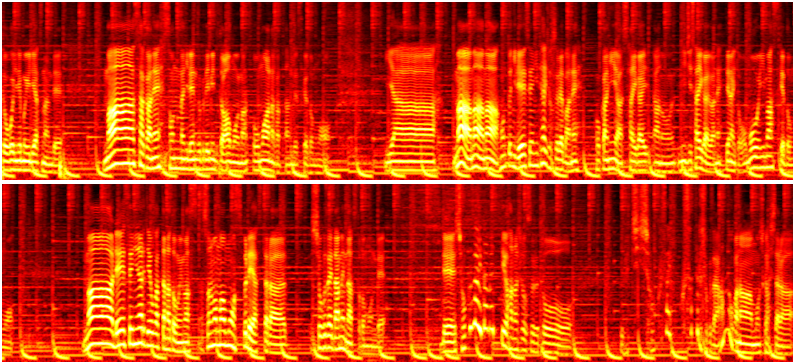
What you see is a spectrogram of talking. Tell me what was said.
どこにでもいるやつなんで。まさかねそんなに連続で見るとは思わなかったんですけども。いやまあまあまあ、本当に冷静に対処すればね、他には災害、あの二次災害はね、出ないと思いますけども、まあ、冷静になれてよかったなと思います。そのままもうスプレーやってたら、食材ダメになってたと思うんで。で、食材ダメっていう話をすると、うち食材、腐ってる食材あんのかな？もしかしたら。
